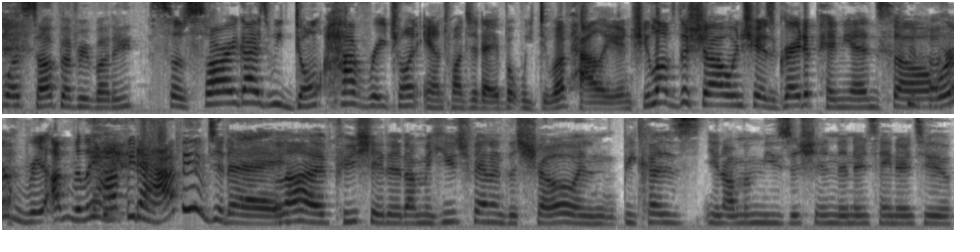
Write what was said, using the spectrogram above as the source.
What's up, everybody? So sorry, guys, we don't have Rachel and Antoine today, but we do have Hallie, and she loves the show and she has great opinions. So we're re- I'm really happy to have you today. Well, I appreciate it. I'm a huge fan of the show, and because you know I'm a musician, entertainer too,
